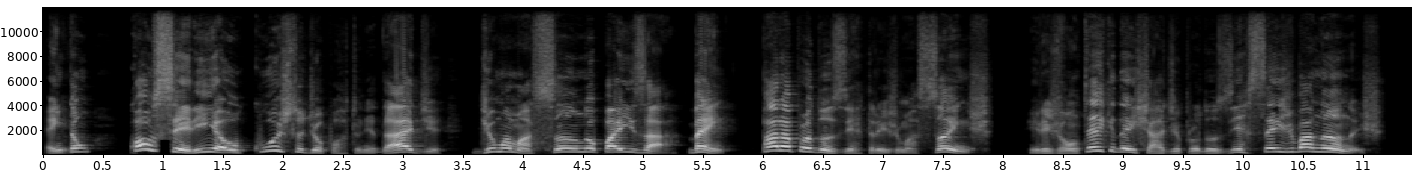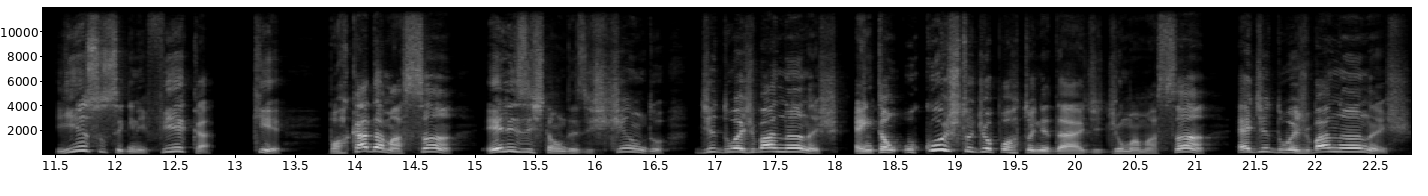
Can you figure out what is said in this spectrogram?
Então, qual seria o custo de oportunidade de uma maçã no país A? Bem, para produzir três maçãs, eles vão ter que deixar de produzir seis bananas. E isso significa que, por cada maçã, eles estão desistindo de duas bananas. Então, o custo de oportunidade de uma maçã é de duas bananas.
